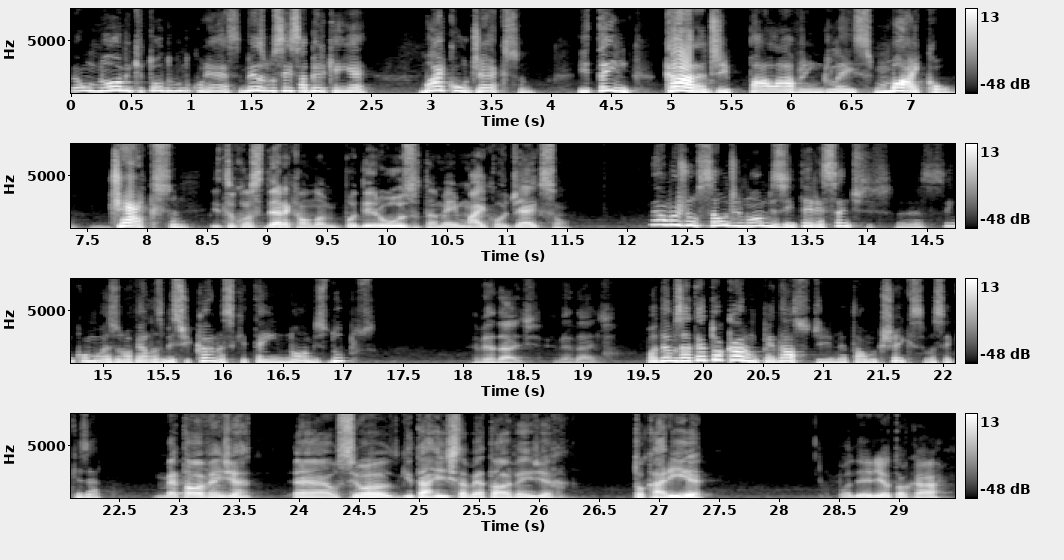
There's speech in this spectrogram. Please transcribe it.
é um nome que todo mundo conhece, mesmo sem saber quem é. Michael Jackson. E tem cara de palavra em inglês, Michael Jackson. E tu considera que é um nome poderoso também, Michael Jackson? É uma junção de nomes interessantes, assim como as novelas mexicanas que têm nomes duplos. É verdade, é verdade. Podemos até tocar um pedaço de Metal Milkshake, se você quiser. Metal Avenger, é, o senhor guitarrista Metal Avenger tocaria? Poderia tocar,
